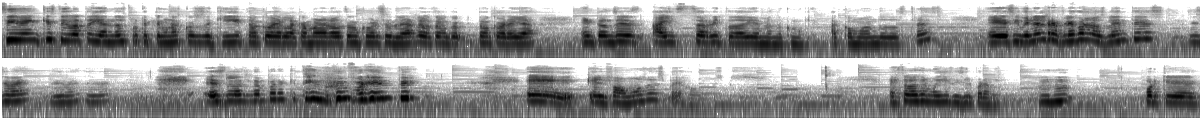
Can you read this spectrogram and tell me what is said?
si ven que estoy batallando es porque tengo unas cosas aquí, tengo que ver la cámara, luego tengo que ver el celular, luego tengo que, tengo que ver allá. Entonces, ahí, sorry, todavía me ando como que acomodando dos, tres. Eh, si ven el reflejo en los lentes, ¿sí se ve? ¿Sí se ve? ¿Sí se ve? Es la lámpara que tengo enfrente. Eh, el famoso espejo. Esto va a ser muy difícil para mí. Porque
